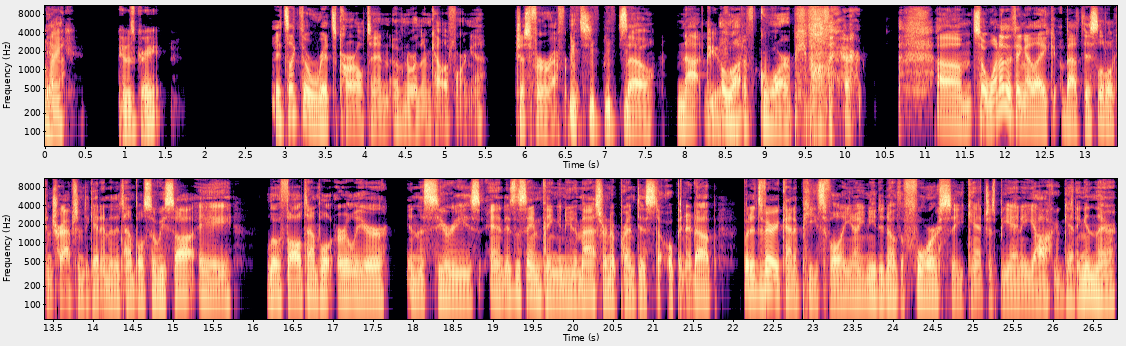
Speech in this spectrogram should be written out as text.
Yeah. Like it was great. It's like the Ritz Carlton of Northern California, just for reference. so not Beautiful. a lot of Gwar people there. Um, so one other thing I like about this little contraption to get into the temple. So we saw a Lothal temple earlier in the series, and it's the same thing. You need a master and apprentice to open it up, but it's very kind of peaceful. You know, you need to know the force, so you can't just be any Yahoo getting in there.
